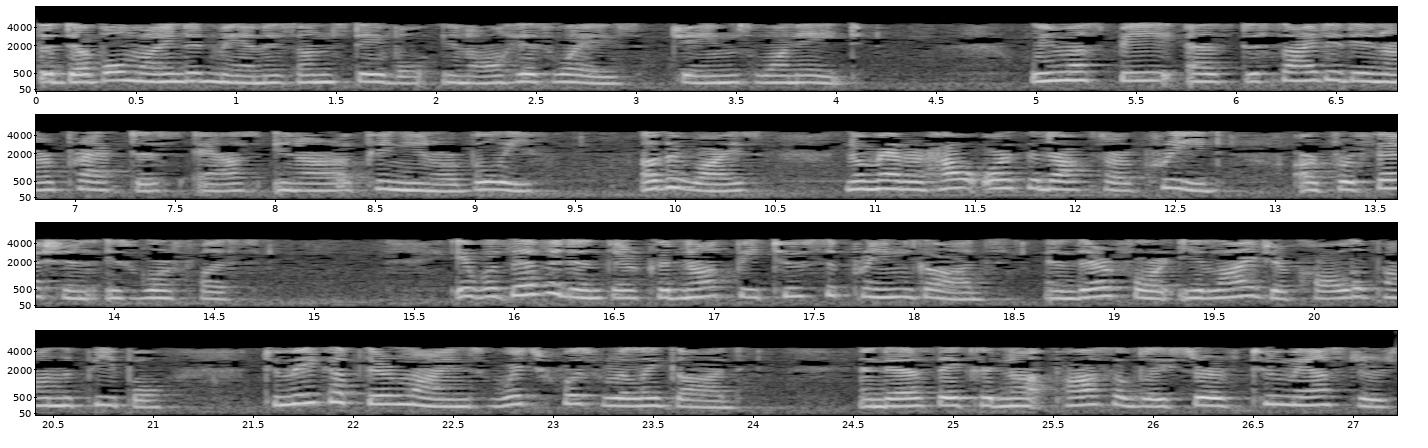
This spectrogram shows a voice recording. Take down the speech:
The double minded man is unstable in all his ways. James 1 8. We must be as decided in our practice as in our opinion or belief. Otherwise, no matter how orthodox our creed, our profession is worthless. It was evident there could not be two supreme gods, and therefore Elijah called upon the people to make up their minds which was really God. And as they could not possibly serve two masters,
